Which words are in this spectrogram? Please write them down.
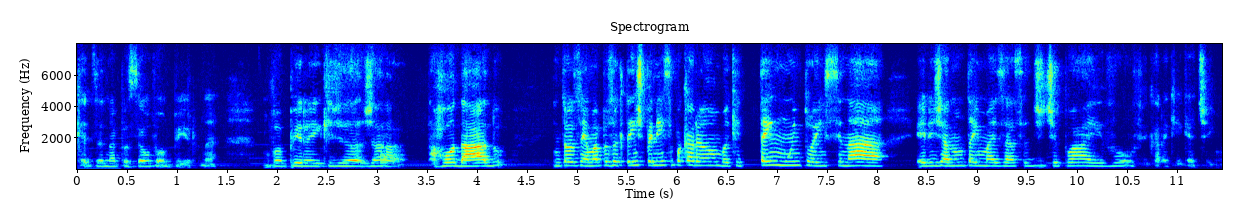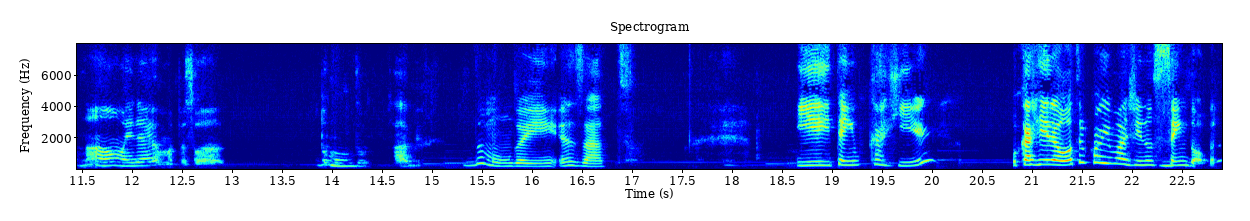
Quer dizer, não é pra ser um vampiro, né? Um vampiro aí que já, já tá rodado. Então, assim, é uma pessoa que tem experiência pra caramba, que tem muito a ensinar. Ele já não tem mais essa de tipo, ai, vou ficar aqui quietinho. Não, ele é uma pessoa do mundo, sabe? Do mundo aí, exato. E tem o Carrir. O Carrir é outro que eu imagino sem dobra,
